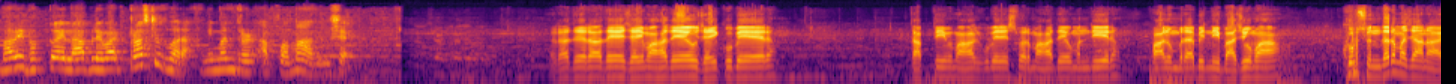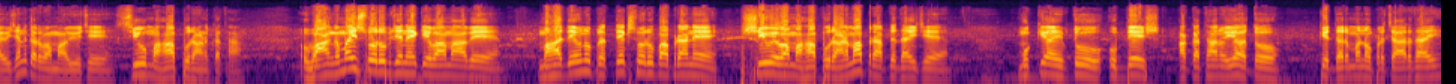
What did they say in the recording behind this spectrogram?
ભાવિ ભક્તોએ લાભ લેવા ટ્રસ્ટ દ્વારા નિમંત્રણ આપવામાં આવ્યું છે. રાધે રાધે, જય મહાદેવ, જય કુબેર. તાપ્તી મહાકુબેરેશ્વર મહાદેવ મંદિર, પાલ ઉમરાબીજની બાજુમાં ખૂબ સુંદર મજાનું આયોજન કરવામાં આવ્યું છે, શિવ મહાપુરાણ કથા. વાંગમય સ્વરૂપ જેને કહેવામાં આવે, મહાદેવનું પ્રત્યેક સ્વરૂપ આપણાને શિવ એવા મહાપુરાણમાં પ્રાપ્ત થાય છે. મુખ્ય હેતુ ઉપદેશ. આ કથાનો એ હતો કે ધર્મનો પ્રચાર થાય.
